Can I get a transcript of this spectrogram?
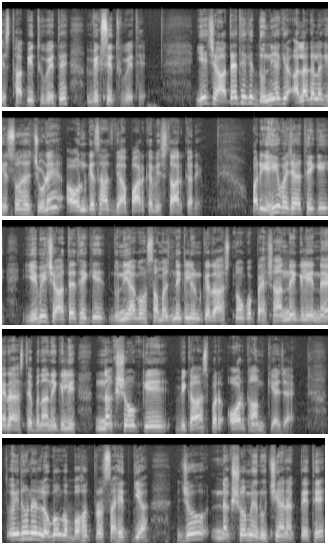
स्थापित हुए थे, विकसित हुए थे। ये चाहते थे कि दुनिया के अलग अलग हिस्सों से जुड़ें और उनके साथ व्यापार का विस्तार करें। और यही वजह थी कि ये भी चाहते थे कि दुनिया को समझने के लिए, उनके रास्तों को पहचानने के लिए, नए रास्ते बनाने के लिए नक्शों के विकास पर और काम किया जाए। तो इन्होंने लोगों को बहुत प्रोत्साहित किया, जो नक्शों में रुचियाँ रखते थे,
